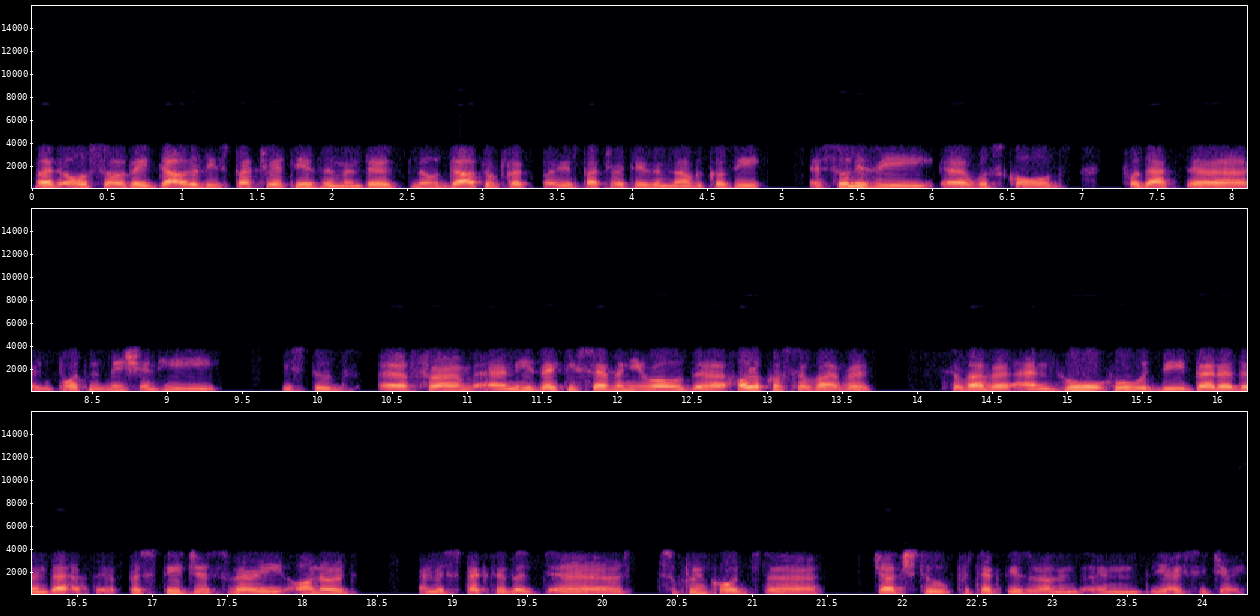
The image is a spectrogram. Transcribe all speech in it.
but also they doubted his patriotism, and there's no doubt of his patriotism now because he, as soon as he uh, was called for that uh, important mission, he he stood uh, firm, and he's 87 year old uh, Holocaust survivor. Survivor, and who who would be better than that prestigious, very honored, and respected uh, Supreme Court uh, judge to protect Israel in, in the ICJ?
